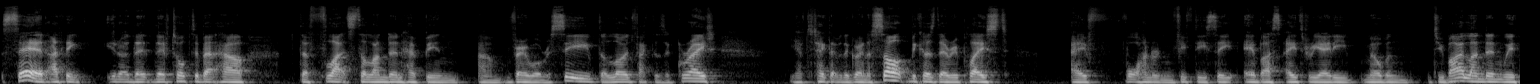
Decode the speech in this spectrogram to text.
said, I think you know they they've talked about how the flights to London have been um, very well received. The load factors are great. You have to take that with a grain of salt because they replaced a 450 seat Airbus A380 Melbourne Dubai London with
